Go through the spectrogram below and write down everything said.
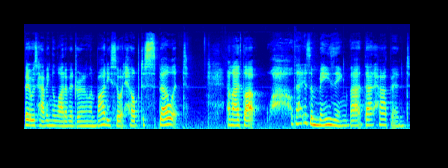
But it was having a lot of adrenaline body, so it helped dispel it. And I thought, wow, that is amazing that that happened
